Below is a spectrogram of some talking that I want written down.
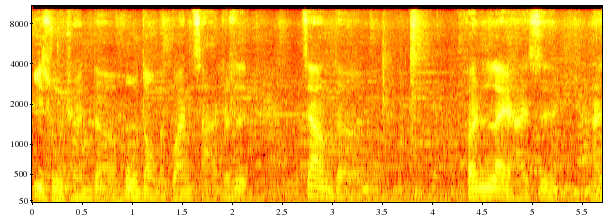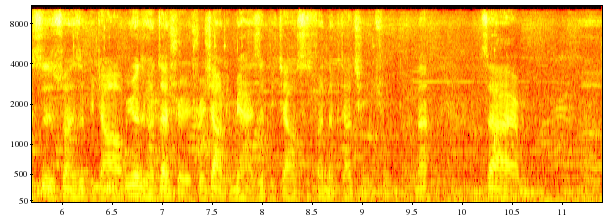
艺术圈的互动的观察，就是这样的分类还是还是算是比较，因为可能在学学校里面还是比较是分得比较清楚的。那在呃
